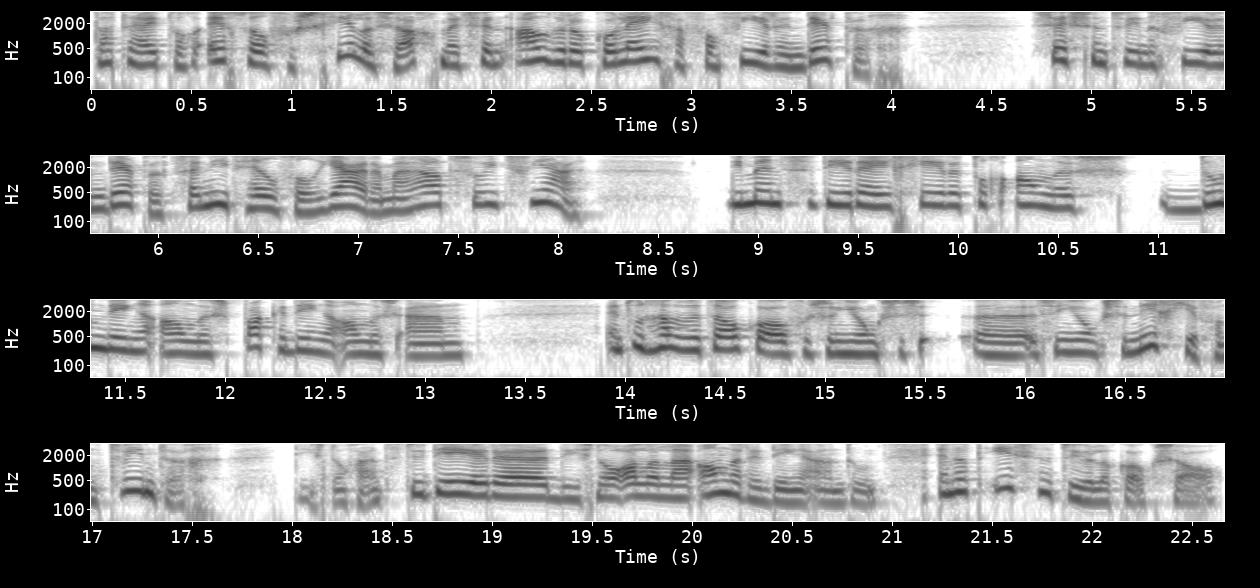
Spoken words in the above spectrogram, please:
dat hij toch echt wel verschillen zag met zijn oudere collega van 34. 26, 34. Het zijn niet heel veel jaren, maar hij had zoiets van ja. Die mensen die reageren toch anders, doen dingen anders, pakken dingen anders aan. En toen hadden we het ook over zijn jongste, uh, zijn jongste nichtje van 20. Die is nog aan het studeren, die is nog allerlei andere dingen aan het doen. En dat is natuurlijk ook zo.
